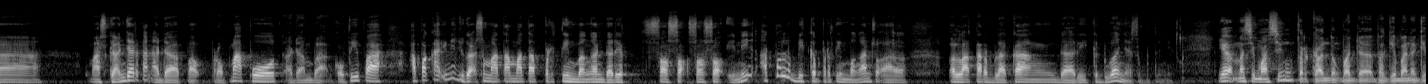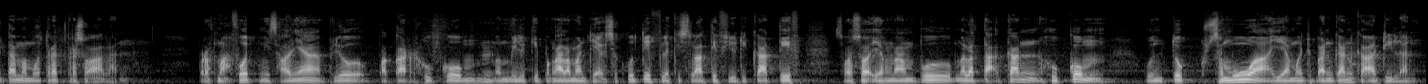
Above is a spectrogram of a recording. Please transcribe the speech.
Mas Ganjar kan ada Pak Prof Mahfud, ada Mbak Kofifah. Apakah ini juga semata-mata pertimbangan dari sosok-sosok ini atau lebih ke pertimbangan soal eh, latar belakang dari keduanya sebetulnya? Ya, masing-masing tergantung pada bagaimana kita memotret persoalan. Prof Mahfud misalnya beliau pakar hukum, hmm. memiliki pengalaman di eksekutif, legislatif, yudikatif, sosok yang mampu meletakkan hukum untuk semua yang mengedepankan keadilan.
